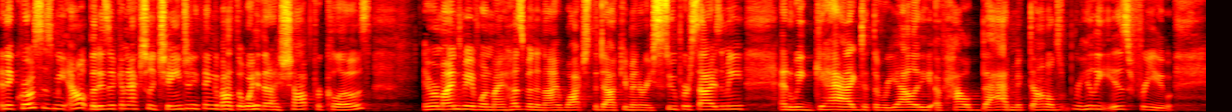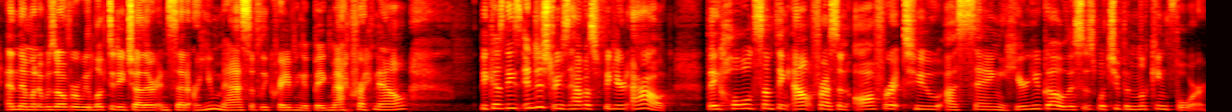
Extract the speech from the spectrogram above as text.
And it grosses me out, but is it going to actually change anything about the way that I shop for clothes? It reminds me of when my husband and I watched the documentary Super Size Me and we gagged at the reality of how bad McDonald's really is for you. And then when it was over, we looked at each other and said, Are you massively craving a Big Mac right now? because these industries have us figured out. They hold something out for us and offer it to us, saying, Here you go. This is what you've been looking for.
